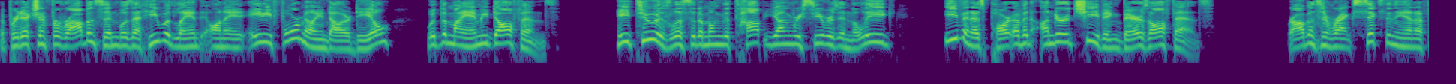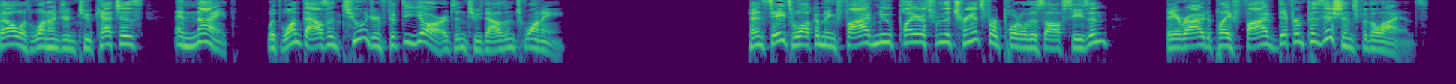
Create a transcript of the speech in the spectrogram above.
The prediction for Robinson was that he would land on an $84 million deal with the Miami Dolphins. He too is listed among the top young receivers in the league, even as part of an underachieving Bears offense. Robinson ranks sixth in the NFL with 102 catches and ninth with 1,250 yards in 2020. Penn State's welcoming five new players from the transfer portal this offseason. They arrived to play five different positions for the Lions.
